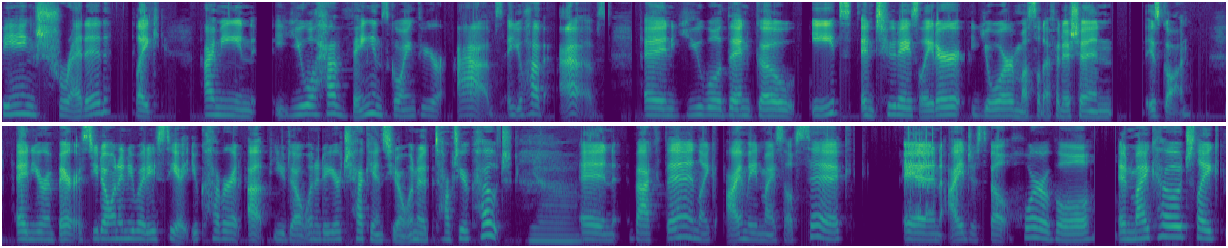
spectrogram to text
being shredded, like I mean, you will have veins going through your abs and you'll have abs and you will then go eat and 2 days later your muscle definition is gone and you're embarrassed. You don't want anybody to see it. You cover it up. You don't want to do your check-ins. You don't want to talk to your coach. Yeah. And back then like I made myself sick and I just felt horrible and my coach like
